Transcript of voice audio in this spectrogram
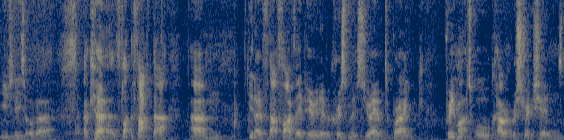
usually sort of uh, occurs. Like the fact that, um, you know, for that five day period over Christmas, you're able to break pretty much all current restrictions,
